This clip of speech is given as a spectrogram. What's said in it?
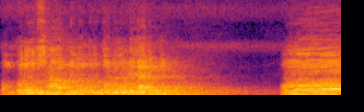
നമുക്കൊരു ശാന്തി മന്ത്രത്തോടുകൂടി ആരംഭിക്കാം. ഓം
